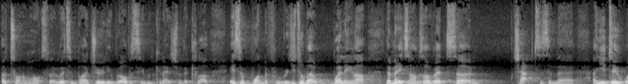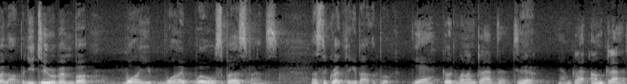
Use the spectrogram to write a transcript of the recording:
of Tottenham Hotspur, written by Julie, we- obviously in connection with the club. It's a wonderful read. You talk about welling up. There are many times I've read certain chapters in there, and you do well up, and you do remember why you, why we're all Spurs fans. That's the great thing about the book. Yeah, good. Well, I'm glad that. Uh, Yeah. I'm glad. I'm glad.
